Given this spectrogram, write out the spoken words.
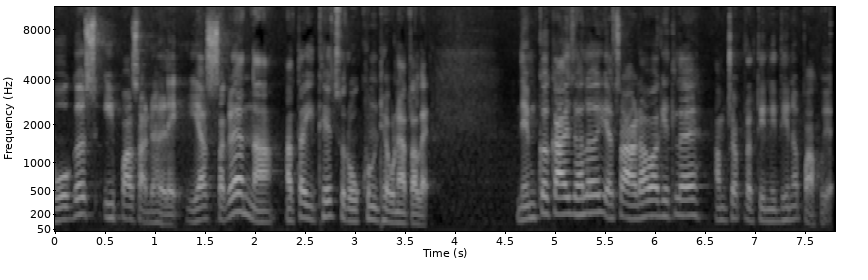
बोगस ई पास आढळले. या सगळ्यांना आता इथेच रोखून ठेवण्यात आलं आहे नेमकं काय झालं याचा आढावा घेतलाय आमच्या प्रतिनिधीनं पाहूया.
